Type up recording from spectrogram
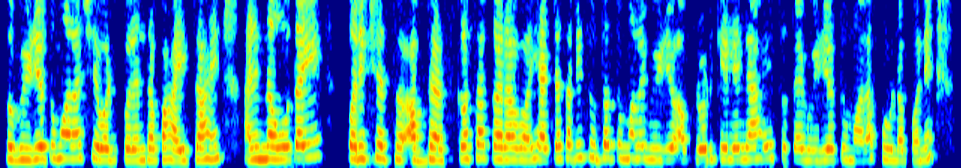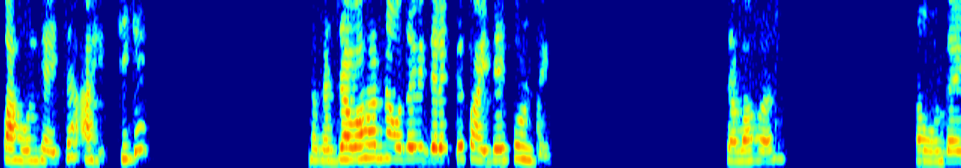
सो व्हिडिओ तुम्हाला शेवटपर्यंत पाहायचा आहे आणि नवोदय परीक्षेचा अभ्यास कसा करावा ह्याच्यासाठी सुद्धा तुम्हाला व्हिडिओ अपलोड केलेले आहेत. सो त्या व्हिडिओ तुम्हाला पूर्णपणे पाहून घ्यायच्या आहेत ठीक आहे? बघा जवाहर नवोदय विद्यालयाचे फायदे कोणते? जवाहर नवोदय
